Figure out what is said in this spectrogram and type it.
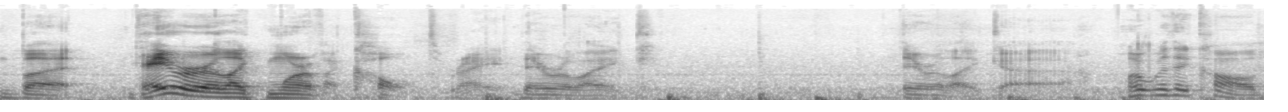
But they were like more of a cult, right? They were like they were like uh what were they called?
